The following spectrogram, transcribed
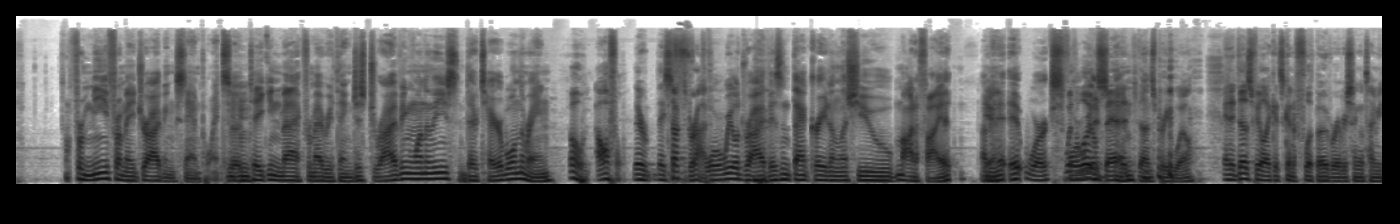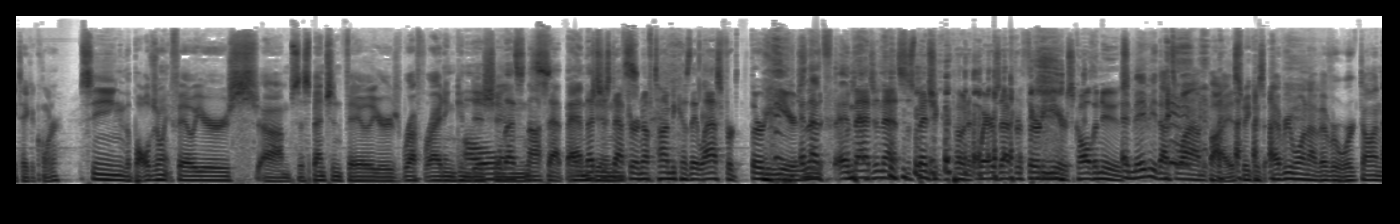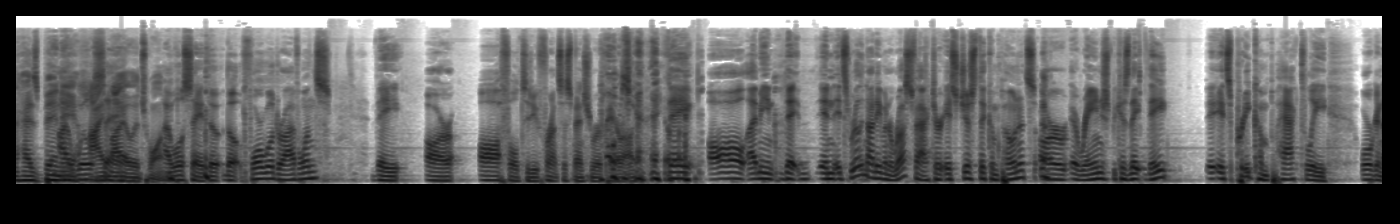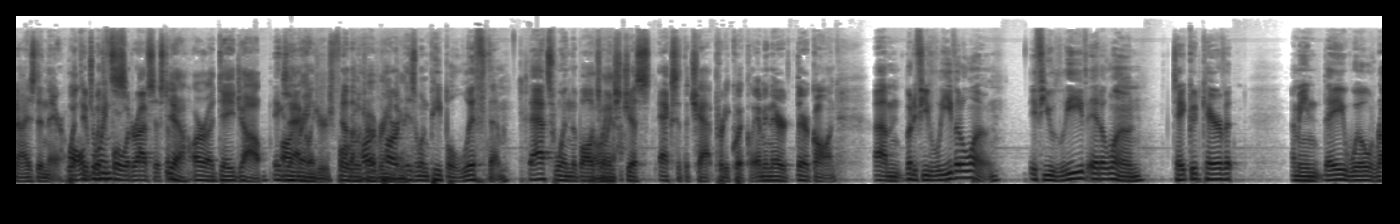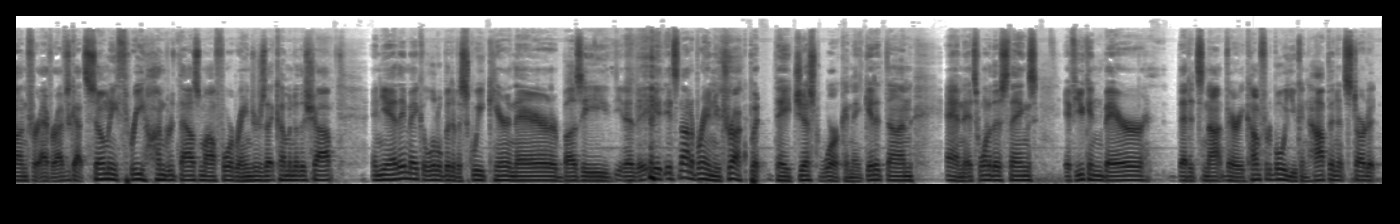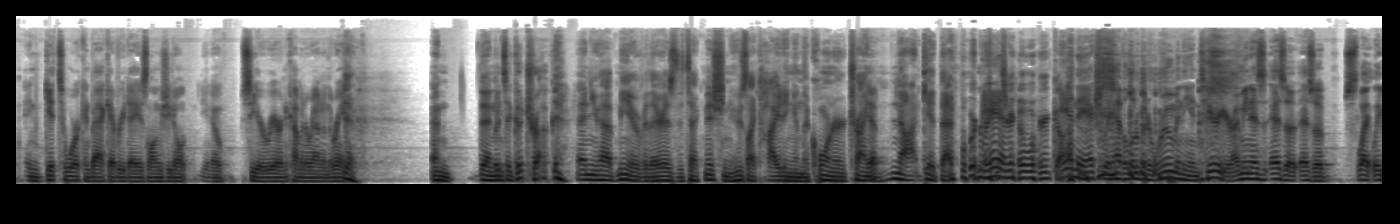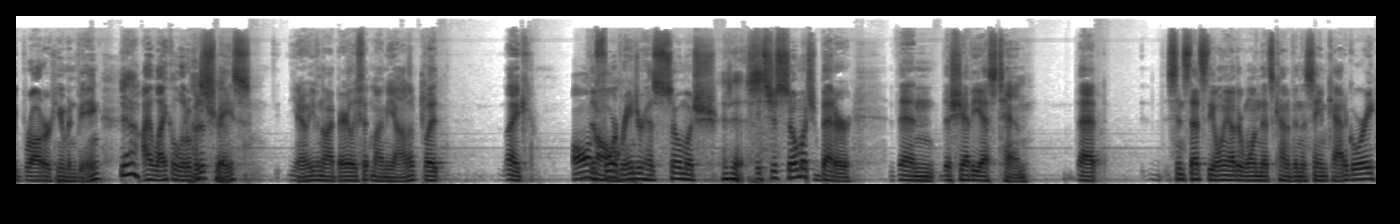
from me from a driving standpoint. So Mm-hmm. taking back from everything, just driving one of these, they're terrible in the rain. Oh, awful. They're they suck to drive. Four wheel drive isn't that great unless you modify it. I Yeah. mean, it, it works. With a Four-wheel loaded bed, spin. it does pretty well. and it does feel like it's going to flip over every single time you take a corner. Seeing the ball joint failures, um, suspension failures, rough riding conditions. Oh, that's not that bad. That's just after enough time because they last for 30 years. and And then and- imagine that suspension component wears after 30 years. Call the news. And maybe that's why I'm biased because everyone I've ever worked on has been a high mileage one. I will say the the four wheel drive ones, they are awful to do front suspension repair Oh, on. they, all, I mean, they, and it's really not even a rust factor. It's just the components are arranged because they they, it's pretty compactly organized in there with Ball the, with the joints, four wheel drive system. Yeah, are a day job Exactly. on Rangers. now the hard part Ranger. is when people lift them. That's when the ball joints yeah. just exit the chat pretty quickly. I mean, they're they're gone. Um, but if you leave it alone, if you leave it alone, take good care of it. I mean, they will run forever. I've just got so many three hundred thousand mile Ford Rangers that come into the shop. And yeah, they make a little bit of a squeak here and there. They're buzzy. You know, it, it's not a brand new truck, but they just work and they get it done. And it's one of those things. If you can bear that it's not very comfortable, you can hop in it, start it, and get to work and back every day as long as you don't, you know, see your rear and coming around in the rain. Yeah. And then But it's a good truck. and you have me over there as the technician who's like hiding in the corner trying Yep. to not get that Ford Ranger and, to work on. and they actually have a little bit of room in the interior. I mean, as as a as a slightly broader human being, Yeah. I like a little bit of That's true. space. You know, even though I barely fit my Miata, but like All the all, Ford Ranger has so much. It is. It's just so much better than the Chevy S10. That since that's the only other one that's kind of in the same category,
